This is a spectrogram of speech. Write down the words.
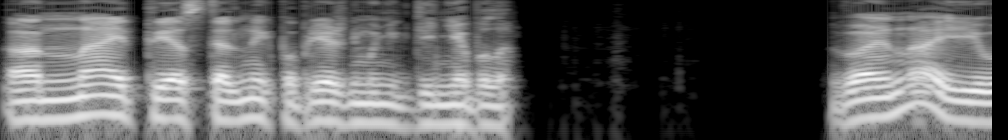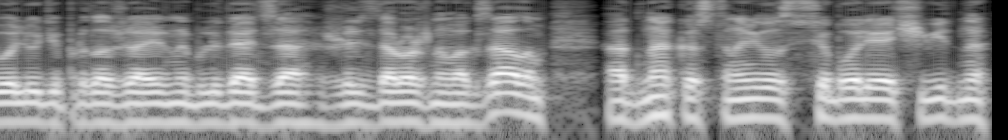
а Найт и остальных по-прежнему нигде не было. Война и его люди продолжали наблюдать за железнодорожным вокзалом, однако становилось все более очевидно,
